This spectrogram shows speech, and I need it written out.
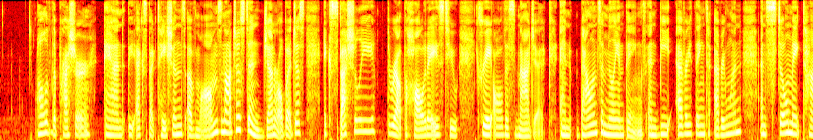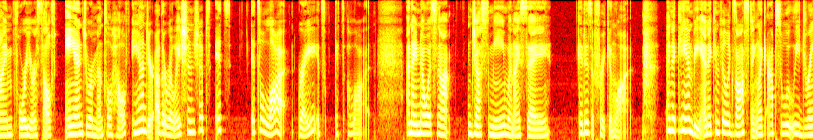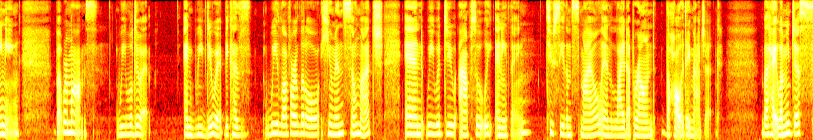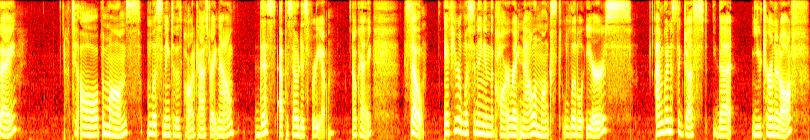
all of the pressure and the expectations of moms, not just in general, but just especially throughout the holidays to create all this magic and balance a million things and be everything to everyone and still make time for yourself and your mental health and your other relationships. It's it's a lot, right? It's it's a lot. And I know it's not just me when I say it is a freaking lot. And it can be and it can feel exhausting, like absolutely draining. But we're moms. We will do it. And we do it because we love our little humans so much, and we would do absolutely anything to see them smile and light up around the holiday magic. But hey, let me just say to all the moms listening to this podcast right now, this episode is for you. Okay. So if you're listening in the car right now amongst little ears, I'm going to suggest that you turn it off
